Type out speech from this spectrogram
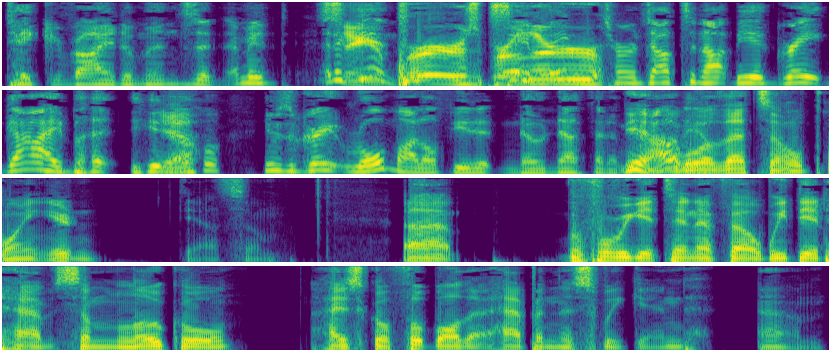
take your vitamins and, I mean, and Say your again, prayers, same brother. turns out to not be a great guy, but you Yeah. know, he was a great role model if you didn't know nothing about yeah, him. well, that's the whole point. You're, yeah, so, uh, before we get to NFL, we did have some local high school football that happened this weekend. Um,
